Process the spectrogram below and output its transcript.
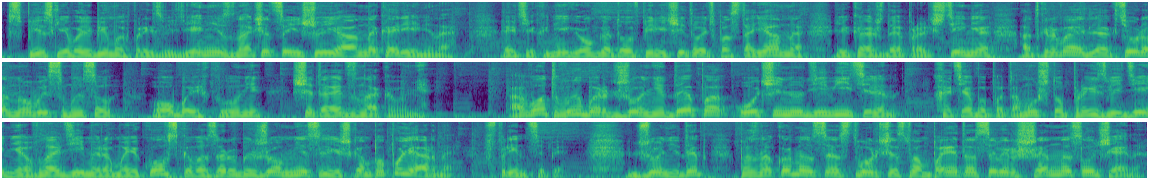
В списке его любимых произведений значится еще и Анна Каренина. Эти книги он готов перечитывать постоянно, и каждое прочтение открывает для актера новый смысл. Оба их Клуни считает знаковыми. А вот выбор Джонни Деппа очень удивителен, хотя бы потому, что произведение Владимира Маяковского за рубежом не слишком популярны, в принципе. Джонни Депп познакомился с творчеством поэта совершенно случайно.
